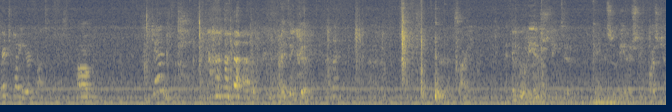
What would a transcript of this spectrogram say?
Rich, what are your thoughts on Um, this? Jen? I think that, Sorry. I think it would be interesting to, I mean, this would be an interesting question,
